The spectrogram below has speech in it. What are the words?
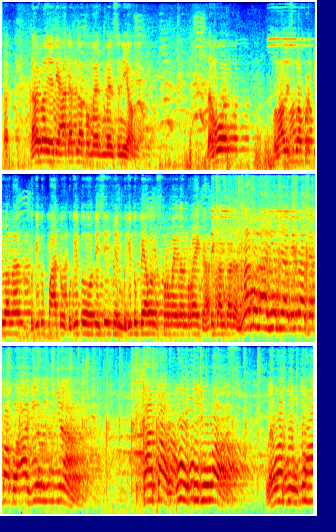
karena memang yang dihadapi pemain-pemain senior. Namun melalui sebuah perjuangan begitu padu, begitu disiplin, begitu balance permainan mereka di kanan namun akhirnya mitra sepak bola akhirnya Qatar U17 lewat Bung Toha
